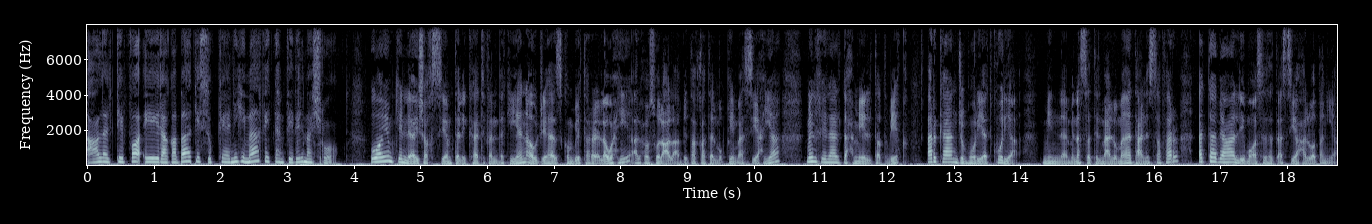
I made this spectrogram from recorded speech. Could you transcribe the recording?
على ارتفاع رغبات سكانهما في تنفيذ المشروع. ويمكن لأي شخص يمتلك هاتفا ذكيا أو جهاز كمبيوتر لوحي الحصول على بطاقة المقيم السياحية من خلال تحميل تطبيق أركان جمهورية كوريا من منصة المعلومات عن السفر التابعة لمؤسسة السياحة الوطنية.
